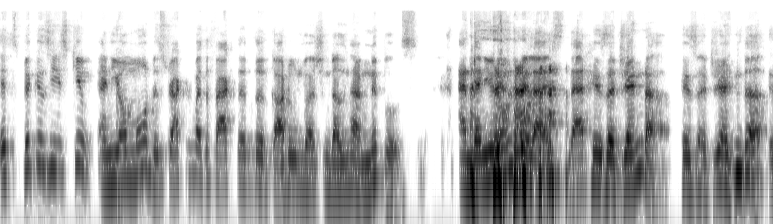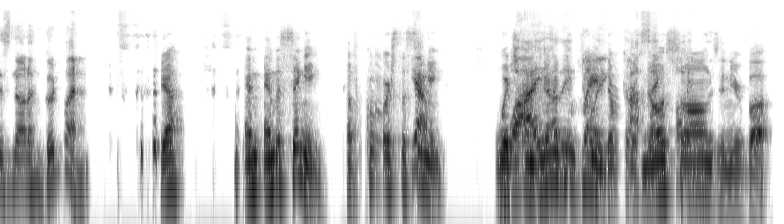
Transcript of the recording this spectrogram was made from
It's because he's cute, and you're more distracted by the fact that the cartoon version doesn't have nipples, and then you don't realize that his agenda, his agenda, is not a good one. yeah, and and the singing, of course, the singing. Yeah. Which Why I'm going to complain. There were no songs Hollywood? in your book.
